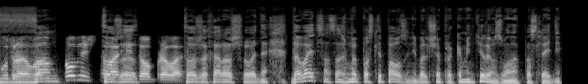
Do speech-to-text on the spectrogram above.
утра Вам солнечного тоже- и доброго. Тоже хорошего дня. Давайте, Сан Саныч, мы после паузы небольшой прокомментируем звонок последний.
